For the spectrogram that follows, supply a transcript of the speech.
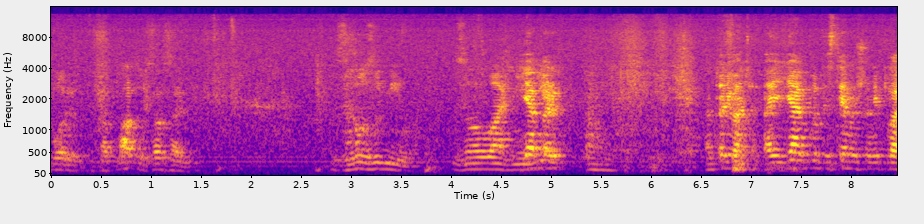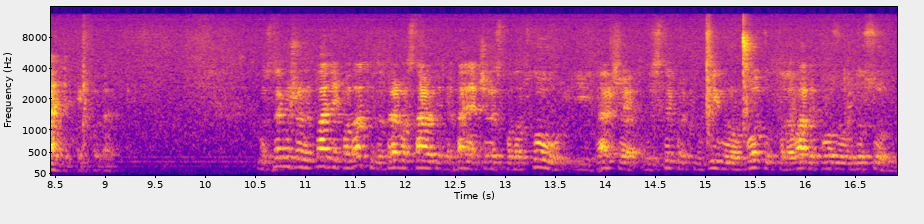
зборів зарплати за землю. Зрозуміло. Зауваження Я є? пер... Анатолій Іванович, а як буде з тими, що не платять тих податків? Ну, з тим, що не платять податки, то треба ставити питання через податкову і далі вести прикрутійну роботу, подавати позови до суду.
